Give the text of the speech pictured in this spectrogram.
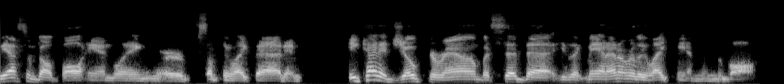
we asked him about ball handling or something like that. And he kind of joked around, but said that he's like, man, I don't really like handling the ball.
